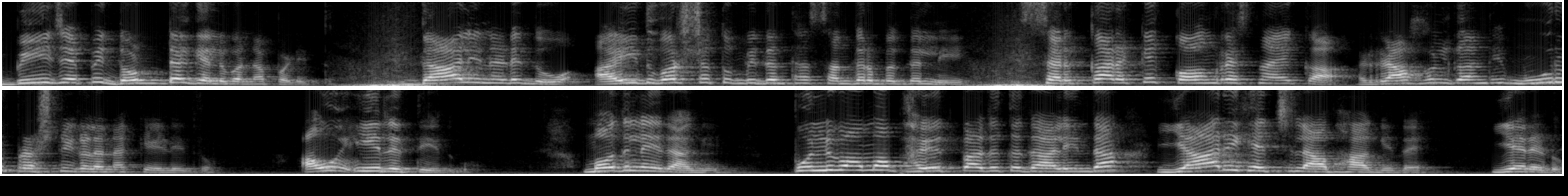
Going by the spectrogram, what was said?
ಬಿಜೆಪಿ ದೊಡ್ಡ ಗೆಲುವನ್ನ ಪಡೆಯಿತು. ದಾಳಿ ನಡೆದು ಐದು ವರ್ಷ ತುಂಬಿದಂತಹ ಸಂದರ್ಭದಲ್ಲಿ ಸರ್ಕಾರಕ್ಕೆ ಕಾಂಗ್ರೆಸ್ ನಾಯಕ ರಾಹುಲ್ ಗಾಂಧಿ ಮೂರು ಪ್ರಶ್ನೆಗಳನ್ನ ಕೇಳಿದ್ರು. ಅವು ಈ ರೀತಿ ಇದ್ವು. ಮೊದಲನೇದಾಗಿ, ಪುಲ್ವಾಮಾ ಭಯೋತ್ಪಾದಕ ದಾಳಿಯಿಂದ ಯಾರಿಗೆ ಹೆಚ್ಚು ಲಾಭ ಆಗಿದೆ? ಎರಡು,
